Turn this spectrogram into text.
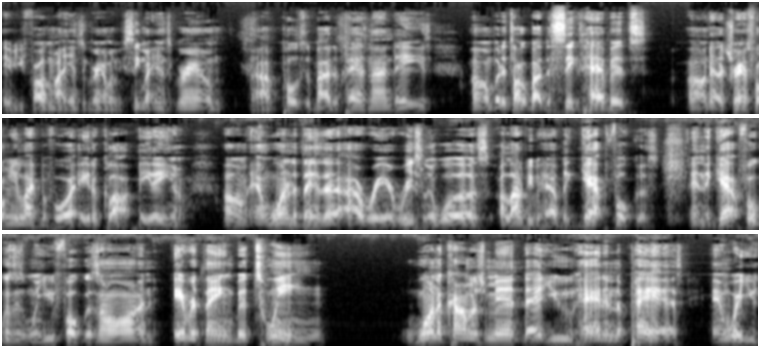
if you follow my Instagram, if you see my Instagram, I've posted about it the past nine days. Um, but it talk about the six habits uh, that are transforming your life before eight o'clock, eight a.m. Um, and one of the things that I read recently was a lot of people have the gap focus, and the gap focus is when you focus on everything between one accomplishment that you had in the past and where you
